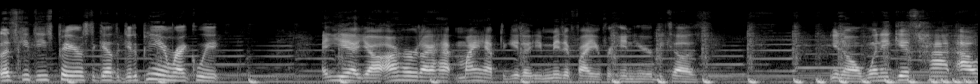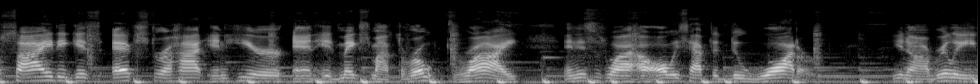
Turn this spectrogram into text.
let's get these pairs together. Get a pen right quick. Yeah, y'all. I heard I ha- might have to get a humidifier for in here because, you know, when it gets hot outside, it gets extra hot in here, and it makes my throat dry. And this is why I always have to do water. You know, I really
